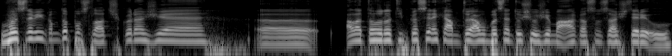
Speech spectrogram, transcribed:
vůbec nevím kam to poslat. Škoda, že... Uh, ale tohohle týpka si nechám, to já vůbec netušil, že má AK-84U.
